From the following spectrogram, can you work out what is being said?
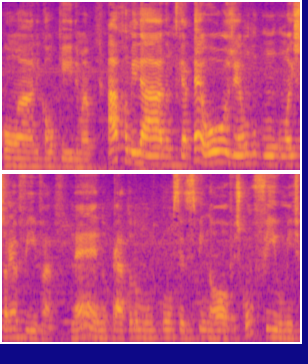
com a Nicole Kidman, a família Adams, que até hoje é um, um, uma história viva, né, para todo mundo com seus spin-offs, com filmes,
